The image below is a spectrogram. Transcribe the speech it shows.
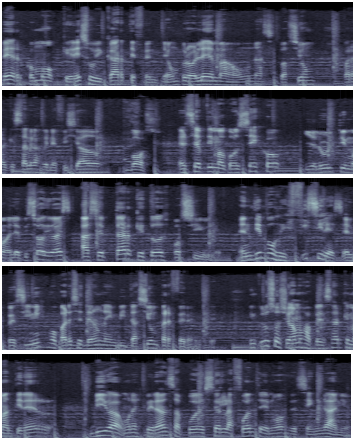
ver cómo querés ubicarte frente a un problema o una situación para que salgas beneficiado vos. El séptimo consejo y el último del episodio es aceptar que todo es posible. En tiempos difíciles el pesimismo parece tener una invitación preferente. Incluso llegamos a pensar que mantener viva una esperanza puede ser la fuente de nuevos desengaños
